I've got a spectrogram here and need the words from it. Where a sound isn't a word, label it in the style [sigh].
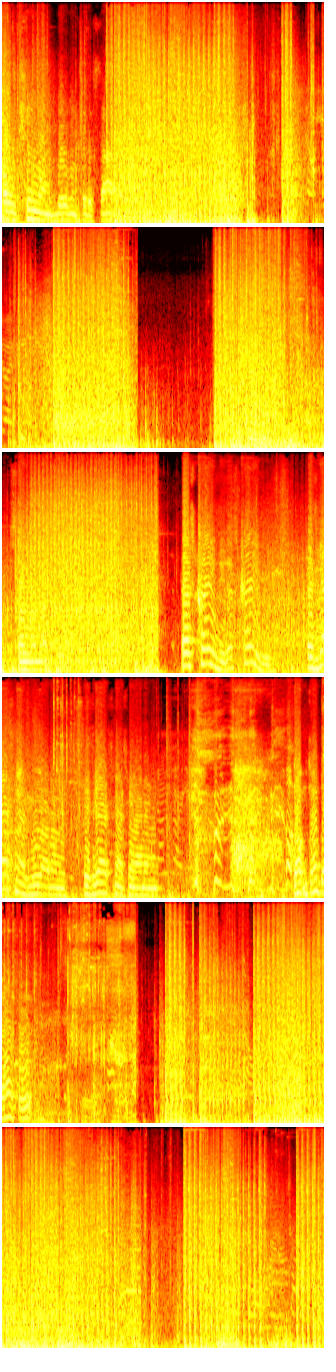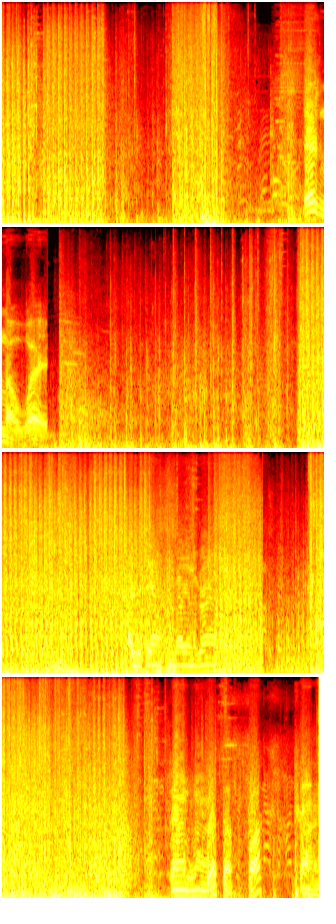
Whole team on the building to the side. That's crazy. That's crazy. His gas mask blew out on me. His gas mask went out on me. [coughs] don't don't die for it. There's no way. I just downed somebody on the ground. Down one. What the fuck? Trying.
